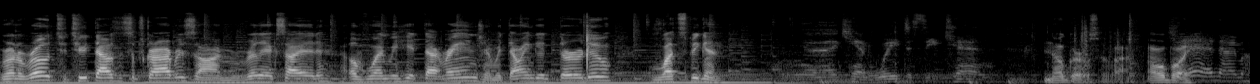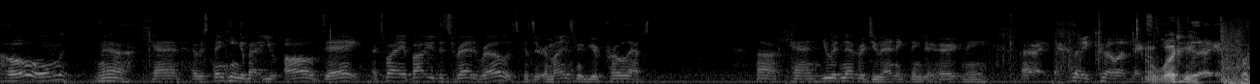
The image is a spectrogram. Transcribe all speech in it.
we're on the road to 2,000 subscribers. I'm really excited of when we hit that range and without any further ado let's begin. I can't wait to see ken. No girls allowed oh boy. Ken i'm home. Yeah, Ken, I was thinking about you all day. That's why I bought you this red rose, because it reminds me of your prolapse. Oh, Ken, you would never do anything to hurt me. Alright, let me curl up next oh, would he? Oh,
